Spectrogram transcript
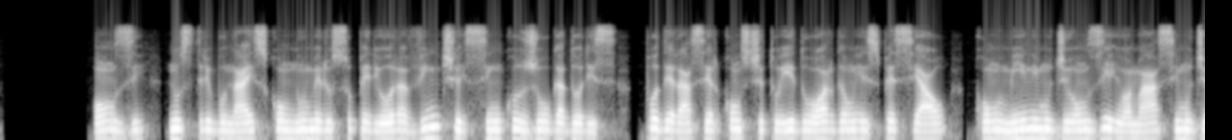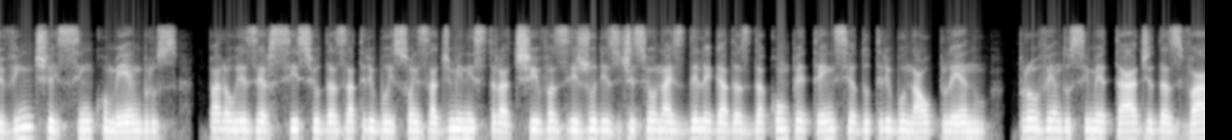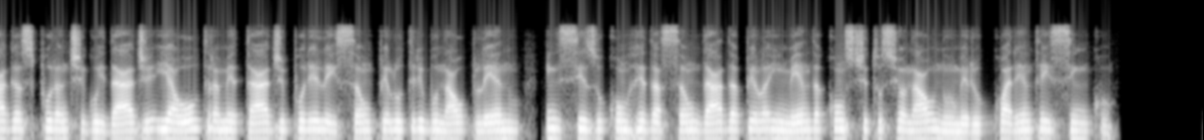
11. Nos tribunais com número superior a 25 julgadores, poderá ser constituído órgão especial, com o mínimo de 11 e o máximo de 25 membros, para o exercício das atribuições administrativas e jurisdicionais delegadas da competência do Tribunal Pleno, provendo-se metade das vagas por antiguidade e a outra metade por eleição pelo Tribunal Pleno, inciso com redação dada pela Emenda Constitucional número 45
